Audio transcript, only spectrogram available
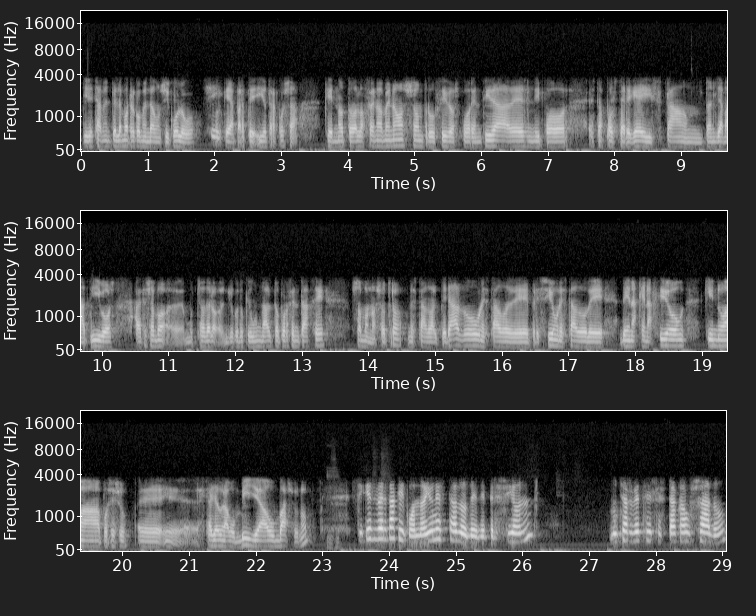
directamente le hemos recomendado a un psicólogo. Porque aparte, y otra cosa, que no todos los fenómenos son producidos por entidades ni por estos poltergeists tan, tan llamativos. A veces somos, eh, muchos de los, yo creo que un alto porcentaje somos nosotros, un estado alterado, un estado de depresión, un estado de, de enajenación, quien no ha, pues eso, eh, eh, estallado una bombilla o un vaso, ¿no? Sí que es verdad que cuando hay un estado de depresión, muchas veces está causado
